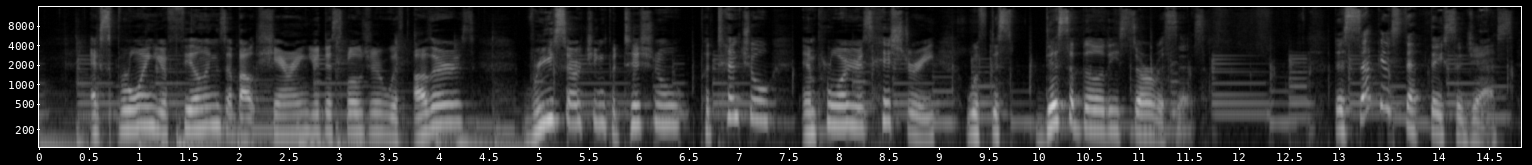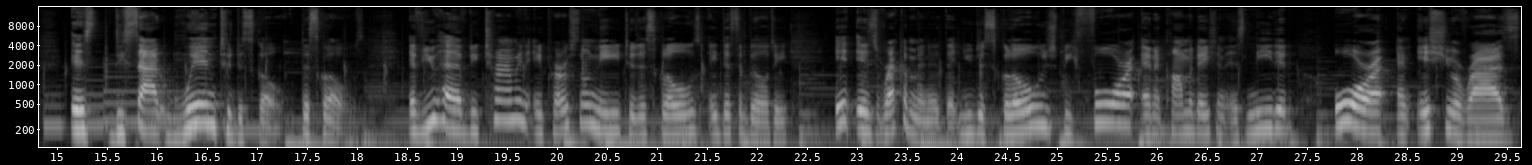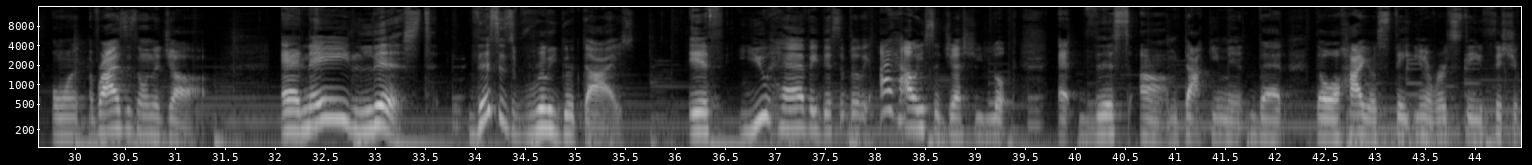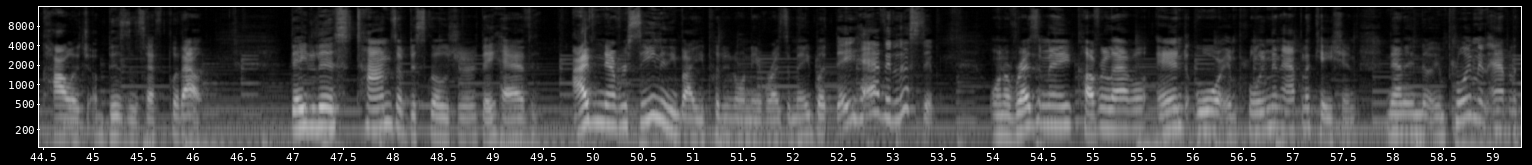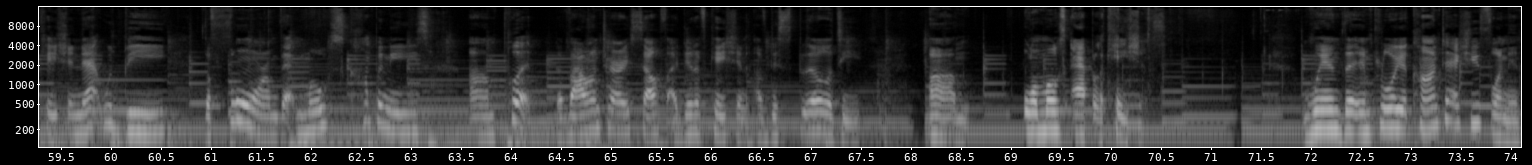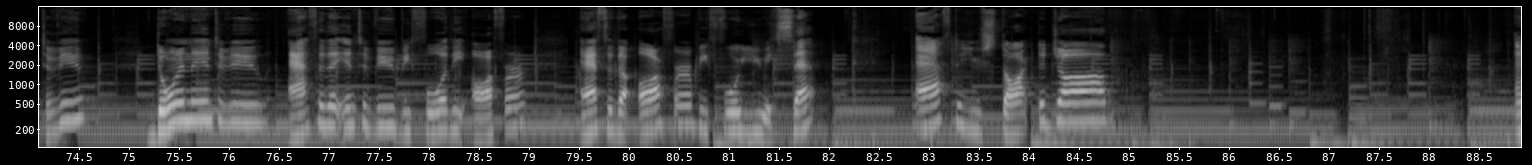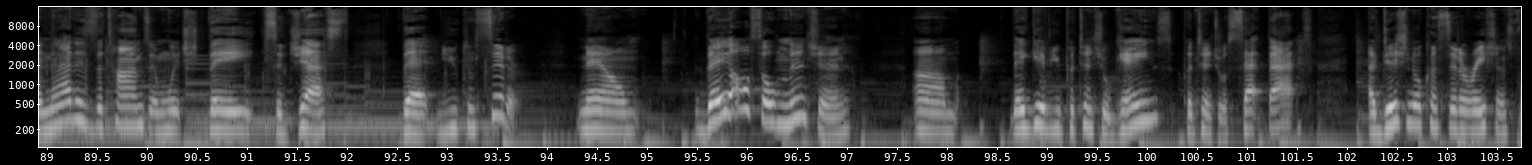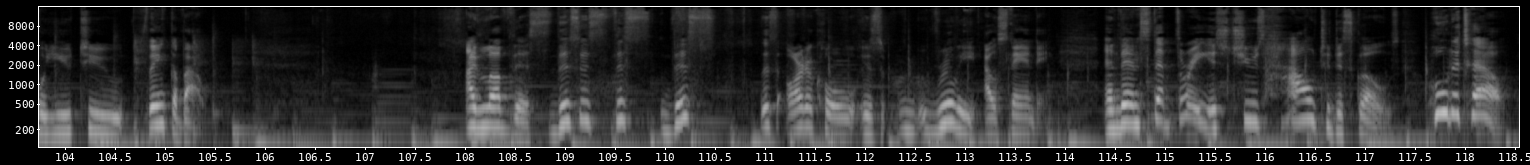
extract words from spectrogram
exploring your feelings about sharing your disclosure with others, researching potential potential employers' history with dis- disability services. The second step they suggest is decide when to disclose. disclose. If you have determined a personal need to disclose a disability, it is recommended that you disclose before an accommodation is needed or an issue arises on, arises on the job. And they list this is really good, guys. If you have a disability, I highly suggest you look at this um, document that the Ohio State University Fisher College of Business have put out. They list times of disclosure. They have, I've never seen anybody put it on their resume, but they have it listed on a resume, cover level, and or employment application. Now, in the employment application, that would be the form that most companies um, put the voluntary self identification of disability um, on most applications. When the employer contacts you for an interview, during the interview, after the interview, before the offer, after the offer, before you accept, after you start the job, and that is the times in which they suggest that you consider. Now, they also mention um, they give you potential gains, potential setbacks, additional considerations for you to think about. I love this. This is this this this article is really outstanding. And then step three is choose how to disclose, who to tell.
